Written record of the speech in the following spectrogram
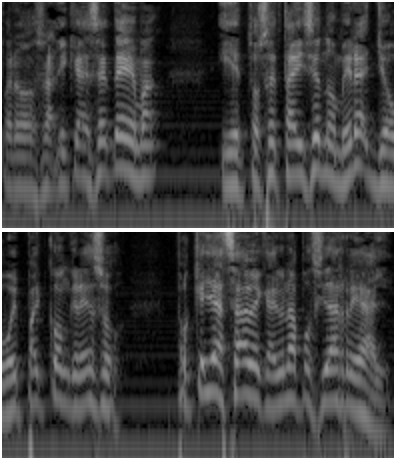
pero radica ese tema, y entonces está diciendo, mira, yo voy para el Congreso, porque ella sabe que hay una posibilidad real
